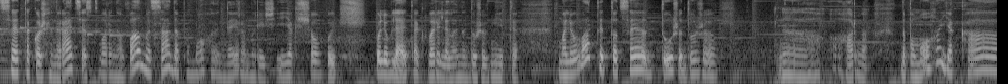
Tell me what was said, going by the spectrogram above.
Це також генерація, створена вами за допомогою нейромережі. І якщо ви полюбляєте акварель, але не дуже вмієте малювати, то це дуже-дуже е, гарна допомога, яка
